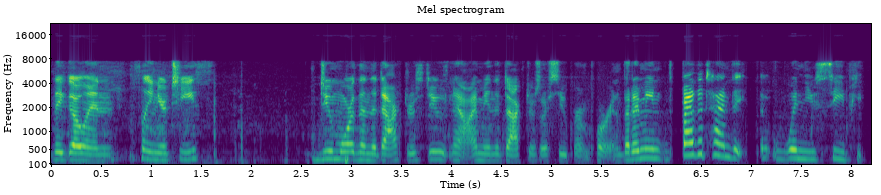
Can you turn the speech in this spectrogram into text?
they go in, clean your teeth, do more than the doctors do. Now, I mean, the doctors are super important, but I mean, by the time that when you see people,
